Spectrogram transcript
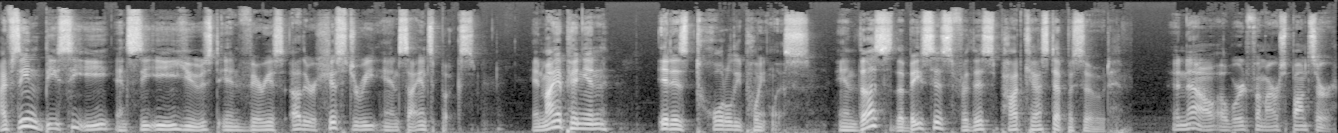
I've seen BCE and CE used in various other history and science books. In my opinion, it is totally pointless, and thus the basis for this podcast episode. And now, a word from our sponsor.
